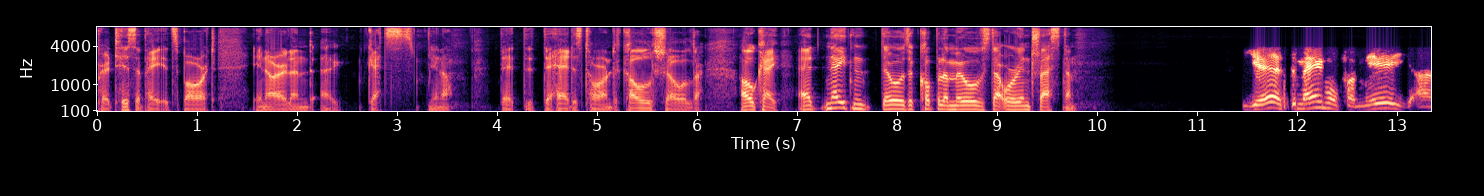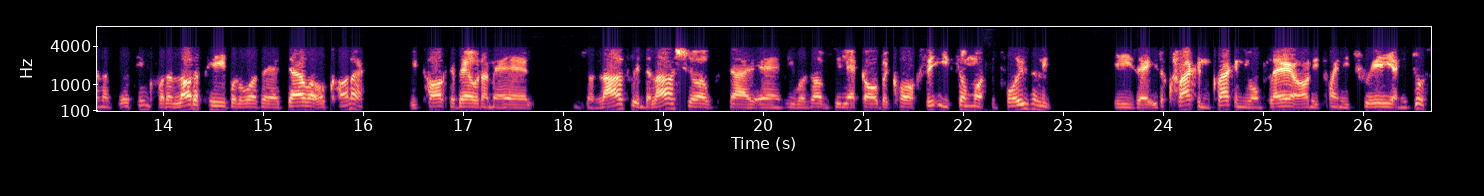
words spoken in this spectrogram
participated sport in Ireland uh, gets, you know. The, the, the, head is turned, the cold shoulder. Okay, uh, Nathan, there was a couple of moves that were interesting. Yes, the main one for me, and I think for a lot of people, was uh, Daire O'Connor we talked about him uh, last in the last show that uh, he was obviously let go by Cork City somewhat surprisingly. He's a, he's a cracking, cracking young player, only 23, and he just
